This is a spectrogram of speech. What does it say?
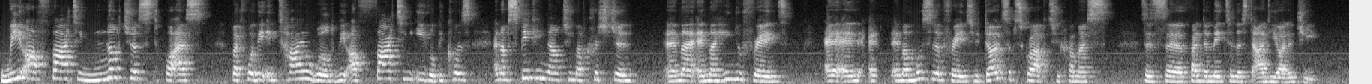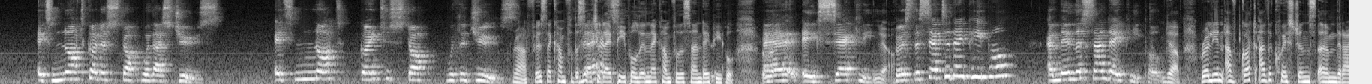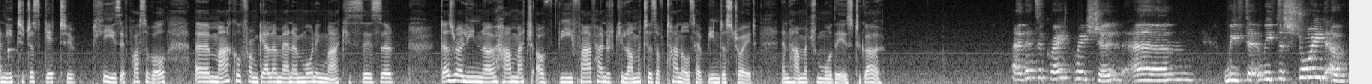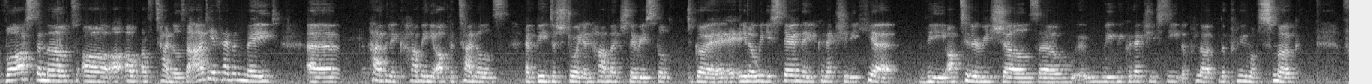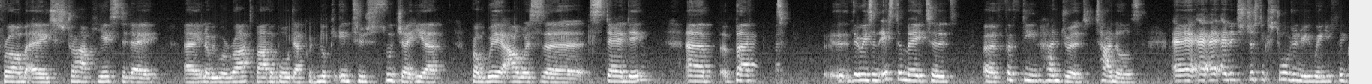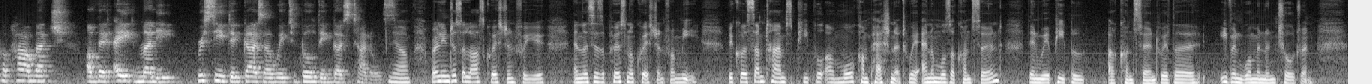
We are fighting not just for us, but for the entire world. We are fighting evil because, and I'm speaking now to my Christian and my, and my Hindu friends and, and, and my Muslim friends who don't subscribe to Hamas's uh, fundamentalist ideology. It's not going to stop with us Jews. It's not going to stop with the Jews. Right. First they come for the That's, Saturday people, then they come for the Sunday people. Uh, exactly. Yeah. First the Saturday people, and then the Sunday people. Yeah. Rolene, I've got other questions um, that I need to just get to, please, if possible. Uh, Michael from Gallo Manor, morning, Mark, he says, uh, does Rolene know how much of the 500 kilometers of tunnels have been destroyed and how much more there is to go? Uh, that's a great question. Um, we've de- we've destroyed a vast amount of, of, of tunnels. The IDF haven't made uh, public how many of the tunnels have been destroyed and how much there is still to go. And, and you know, when you stand there, you can actually hear the artillery shells. Uh, we, we could actually see the, pl- the plume of smoke from a strike yesterday. Uh, you know, we were right by the border. I could look into Shuja'iyya from where I was uh, standing. Uh, but there is an estimated 1,500 uh, and it's just extraordinary when you think of how much of that aid money received in Gaza went to building those tunnels. Yeah. Rolene, just a last question for you. And this is a personal question from me because sometimes people are more compassionate where animals are concerned than where people are concerned, whether even women and children.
